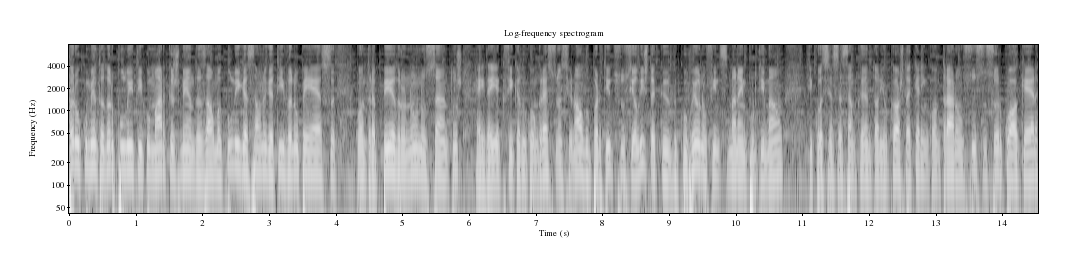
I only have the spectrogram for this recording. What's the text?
Para o comentador político Marques Mendes, há uma coligação negativa no PS contra Pedro Nuno Santos. A ideia que fica do Congresso Nacional do Partido Socialista, que decorreu no fim de semana em Portimão, ficou a sensação que António Costa quer encontrar um sucessor qualquer,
